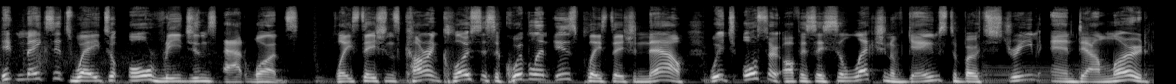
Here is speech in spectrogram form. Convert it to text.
it makes its way to all regions at once. PlayStation's current closest equivalent is PlayStation Now, which also offers a selection of games to both stream and download,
